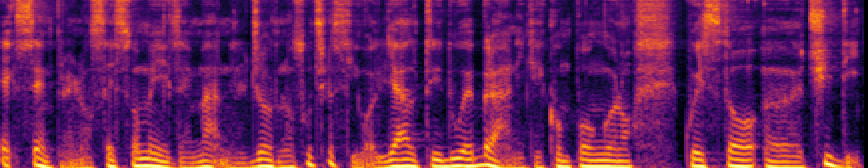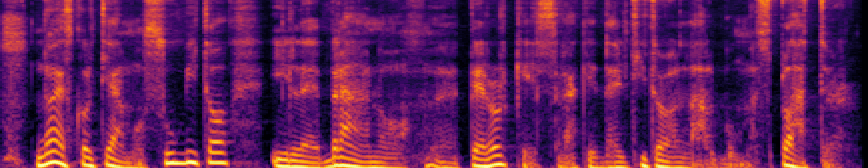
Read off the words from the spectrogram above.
e sempre nello stesso mese ma nel giorno successivo gli altri due brani che compongono questo eh, CD. Noi ascoltiamo subito il brano eh, per orchestra che dà il titolo all'album, Splatter.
